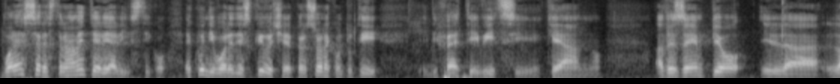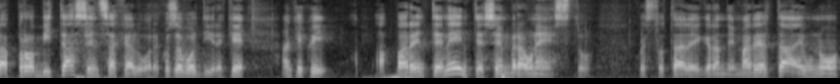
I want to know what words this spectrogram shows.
vuole essere estremamente realistico e quindi vuole descriverci le persone con tutti i difetti e i vizi che hanno. Ad esempio il, la probità senza calore, cosa vuol dire? Che anche qui apparentemente sembra onesto questo tale grande, ma in realtà è uno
